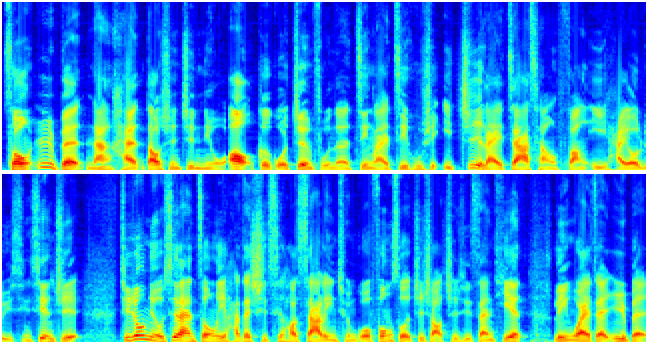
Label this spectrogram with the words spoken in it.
从日本、南韩到甚至纽澳，各国政府呢近来几乎是一致来加强防疫，还有旅行限制。其中，纽西兰总理还在十七号下令全国封锁，至少持续三天。另外，在日本，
